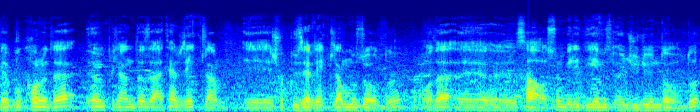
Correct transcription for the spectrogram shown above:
ve bu konuda ön planda zaten reklam, e, çok güzel reklamımız oldu. O da e, sağ olsun belediyemiz öncülüğünde oldu.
